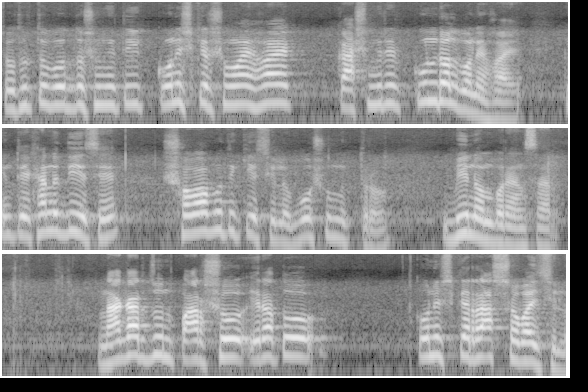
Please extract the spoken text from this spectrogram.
চতুর্থ বৌদ্ধ সংগীতি কনিষ্কের সময় হয়, কাশ্মীরের কুণ্ডলবনে হয়। কিন্তু এখানে দিয়েছে, সভাপতি কে ছিল? Vasumitra B number answer. Nagarjun, Parshva, এরা তো কনিষ্কের রাজসভায় ছিল।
